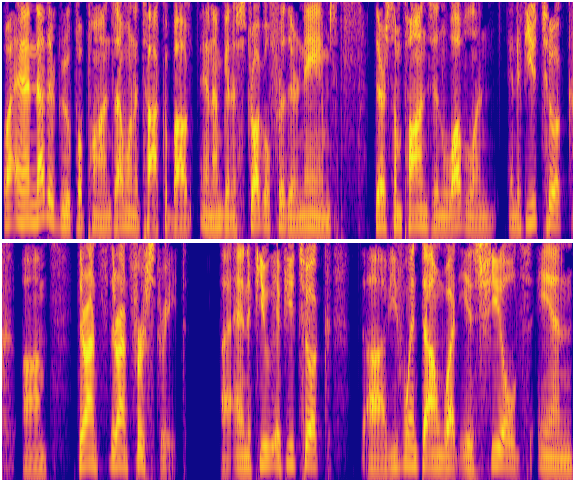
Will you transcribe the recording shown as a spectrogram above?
Well, and another group of ponds I want to talk about, and I'm going to struggle for their names. There are some ponds in Loveland, and if you took um, They're on they're on First Street, uh, and if you if you took uh, if you went down what is Shields in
